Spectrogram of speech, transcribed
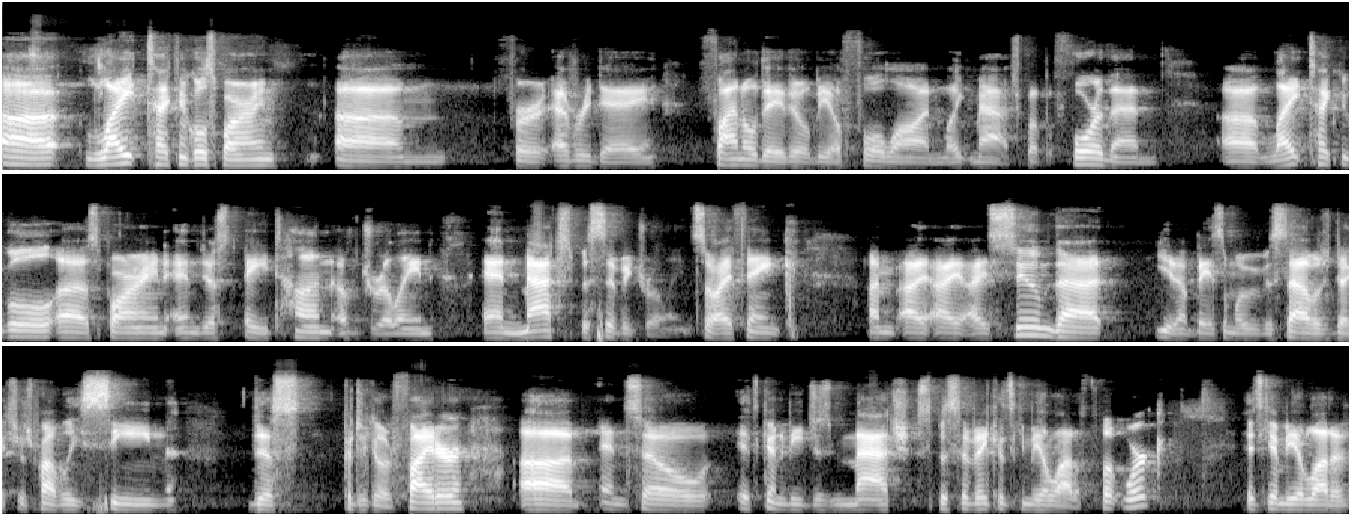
Uh, light technical sparring um, for every day. Final day there will be a full on like match, but before then, uh, light technical uh, sparring and just a ton of drilling and match specific drilling. So I think I, I assume that you know based on what we've established, Dexter's probably seen this particular fighter, um, and so it's going to be just match specific. It's going to be a lot of footwork. It's going to be a lot of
